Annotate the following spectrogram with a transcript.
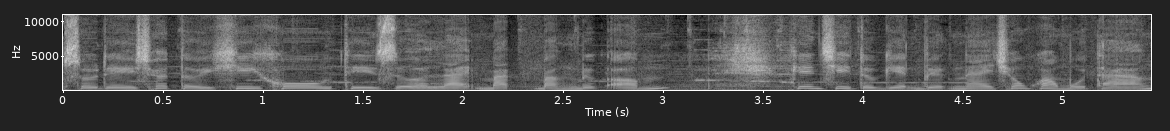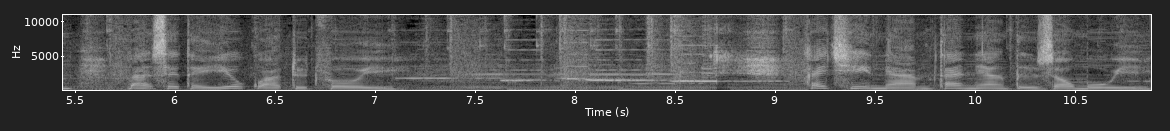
rồi để cho tới khi khô thì rửa lại mặt bằng nước ấm. Kiên trì thực hiện việc này trong khoảng một tháng, bạn sẽ thấy hiệu quả tuyệt vời. Cách trị nám tàn nhang từ rau mùi.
